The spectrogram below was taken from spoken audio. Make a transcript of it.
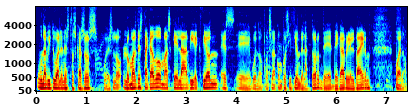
un habitual en estos casos, pues lo, lo más destacado, más que la dirección, es, eh, bueno, pues la composición del actor, de, de Gabriel Byrne. Bueno,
